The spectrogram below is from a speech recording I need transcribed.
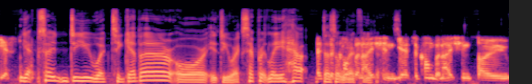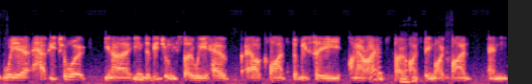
Yes. Yep. So do you work together or do you work separately? How It's does a it work? for you combination. Yeah, it's a combination. So we're happy to work you know, individually. So we have our clients that we see on our own. So Mm-hmm. I see my clients and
